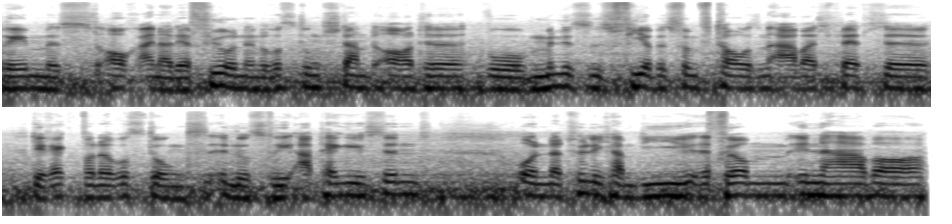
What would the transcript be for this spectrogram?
Bremen ist auch einer der führenden Rüstungsstandorte, wo mindestens 4.000 bis 5.000 Arbeitsplätze direkt von der Rüstungsindustrie abhängig sind. Und natürlich haben die Firmeninhaber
